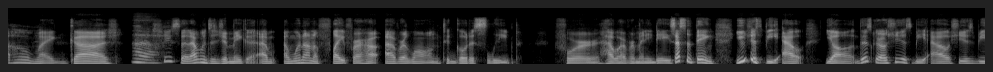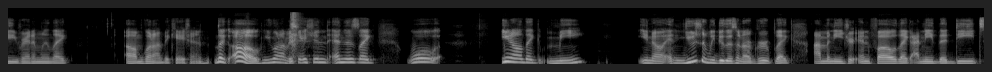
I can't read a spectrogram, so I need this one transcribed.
Oh my gosh. She said I went to Jamaica. I, I went on a flight for however long to go to sleep for however many days. That's the thing. You just be out, y'all. This girl, she just be out. She just be randomly like, oh, I'm going on vacation. Like, oh, you going on vacation? And it's like, well, you know, like me, you know, and usually we do this in our group. Like, I'm gonna need your info. Like, I need the deets.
